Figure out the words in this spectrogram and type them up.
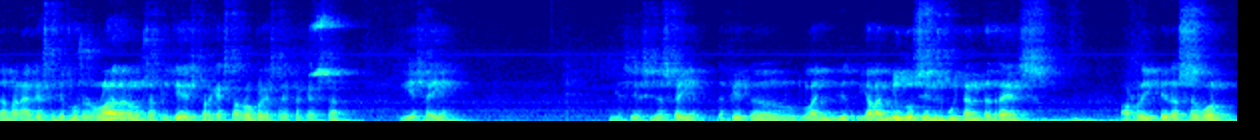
demanar que aquesta fos anul·lada o no s'apliqués per aquesta raó, per aquesta i per aquesta. I es feia i així, així es feia. De fet, ja l'any 1283, el rei Pere II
